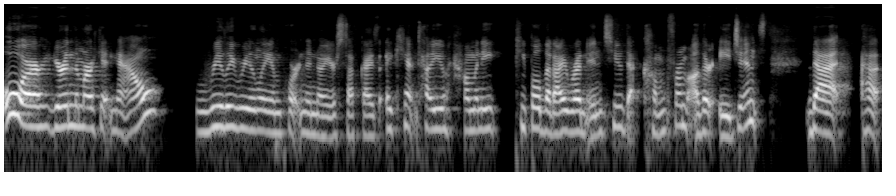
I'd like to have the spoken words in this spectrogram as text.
or you're in the market now. Really, really important to know your stuff, guys. I can't tell you how many people that I run into that come from other agents that ha-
